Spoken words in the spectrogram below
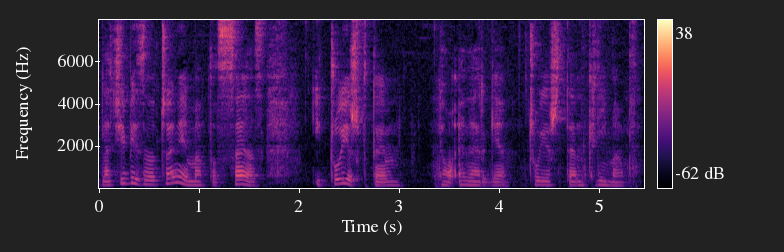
dla ciebie znaczenie, ma to sens i czujesz w tym tą energię, czujesz ten klimat.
